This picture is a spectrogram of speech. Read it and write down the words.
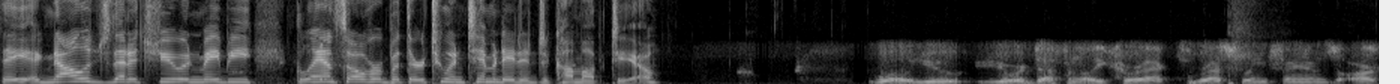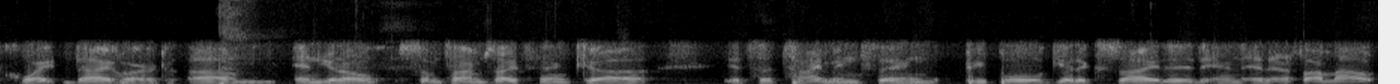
they acknowledge that it's you and maybe glance over, but they're too intimidated to come up to you. Well, you you are definitely correct. Wrestling fans are quite diehard, um, and you know sometimes I think. Uh, it's a timing thing. People get excited, and, and if I'm out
